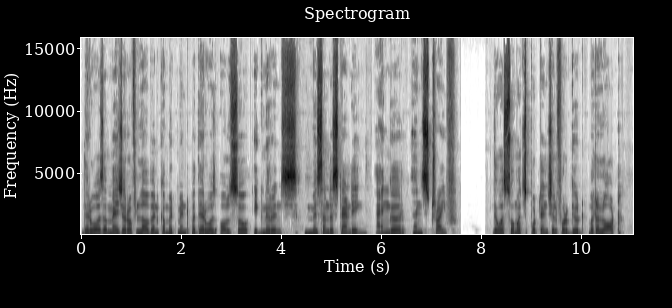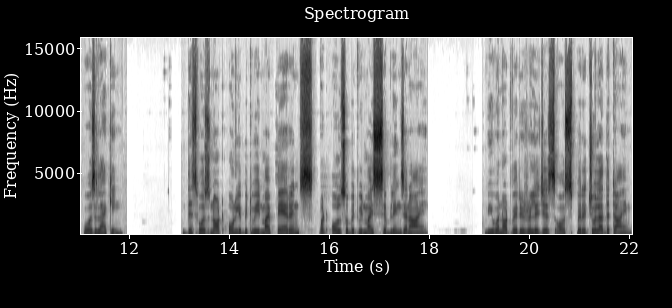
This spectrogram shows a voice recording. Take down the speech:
There was a measure of love and commitment, but there was also ignorance, misunderstanding, anger, and strife. There was so much potential for good, but a lot was lacking. This was not only between my parents, but also between my siblings and I. We were not very religious or spiritual at the time,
